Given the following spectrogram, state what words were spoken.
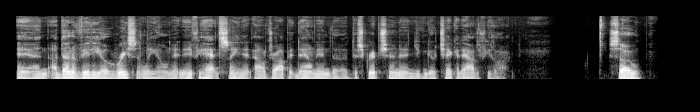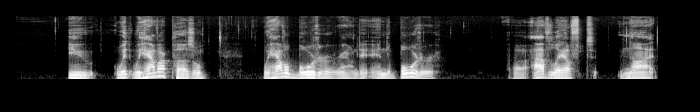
And I've done a video recently on it, and if you hadn't seen it, I'll drop it down in the description, and you can go check it out if you like. So, you we, we have our puzzle, we have a border around it, and the border uh, I've left not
